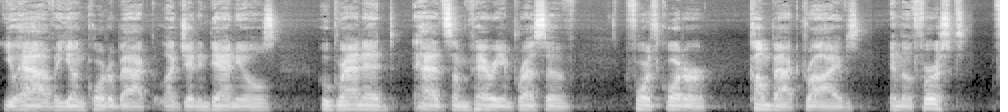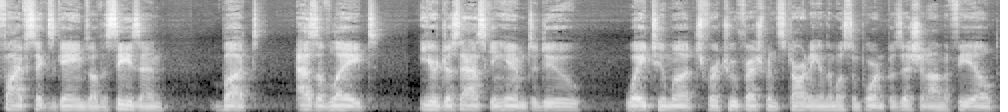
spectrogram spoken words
You have a young quarterback like Jayden Daniels, who granted had some very impressive fourth quarter comeback drives in the first five, six games of the season, but as of late, you're just asking him to do way too much for a true freshman starting in the most important position on the field.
